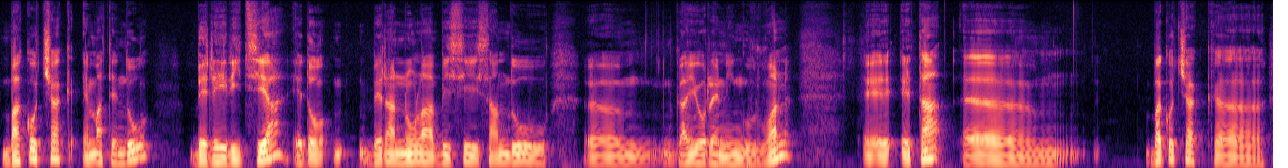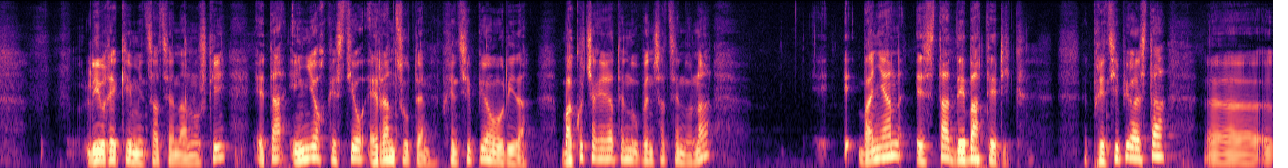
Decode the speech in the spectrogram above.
bako txak ematen du bere iritzia edo bera nola bizi izan du um, gai horren inguruan, E, eta e, bakotsak e, libreki mintzatzen da nuski, eta inork ez dio errantzuten, prinsipio hori da. Bakotsak eraten du pentsatzen duna, e, baina ez da debaterik. Printzipioa ez da, uh,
